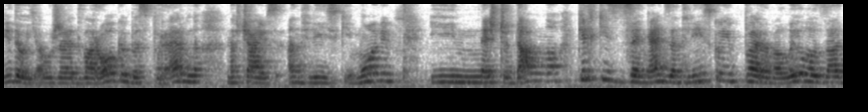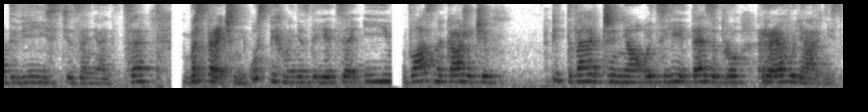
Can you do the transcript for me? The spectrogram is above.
відео я вже два роки безперервно навчаюсь англійській мові. І нещодавно кількість занять з англійської перевалило за 200 занять. Це безперечний успіх, мені здається, і, власне кажучи, підтвердження оцієї тези про регулярність.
